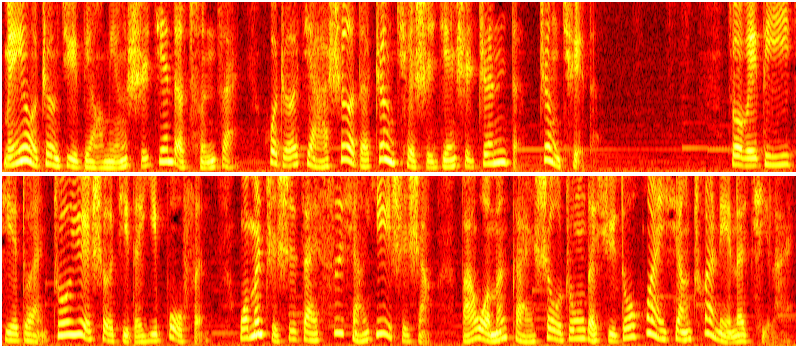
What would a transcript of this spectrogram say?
没有证据表明时间的存在，或者假设的正确时间是真的、正确的。作为第一阶段卓越设计的一部分，我们只是在思想意识上把我们感受中的许多幻象串联了起来。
